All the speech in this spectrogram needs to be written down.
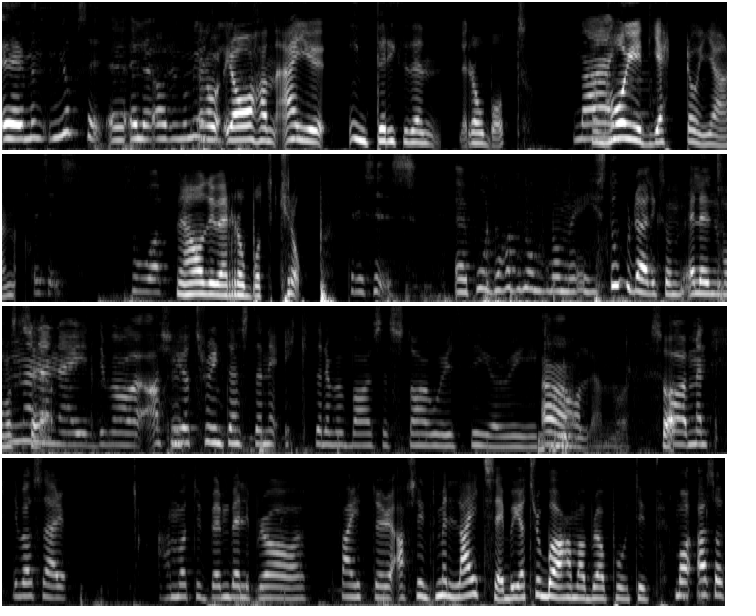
Eh, men om jag får säga, eh, eller har du något mer? Ja, han är ju inte riktigt en robot. Nej, Han har ju ett hjärta och en hjärna. precis. Så Men han har ju en robotkropp. precis. Eh, Paul, du hade någon, någon historia liksom, eller vad man ska Nej, säga. nej, nej. Det var, alltså, jag tror inte ens den är äkta. Det var bara så Star Wars Ah. Theory-kanalen. och Så. Ja, men det var så här. Han var typ en väldigt bra fighter, alltså inte med lightsaber. Jag tror bara han var bra på typ, Ma- alltså,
